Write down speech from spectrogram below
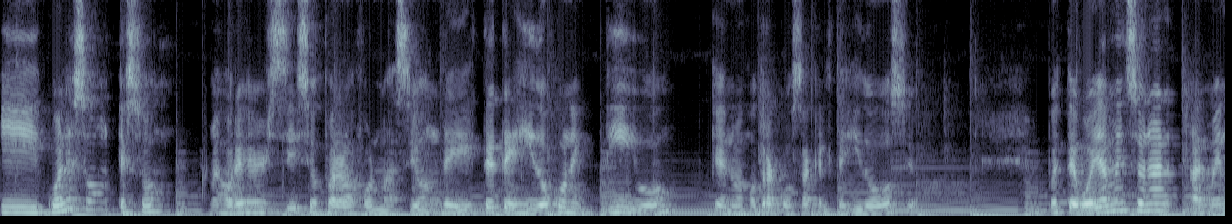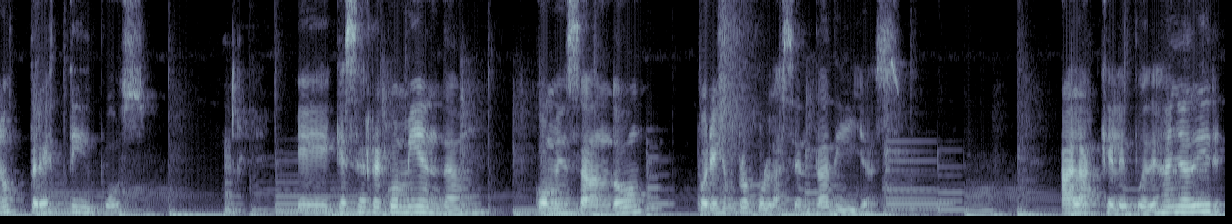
¿Y cuáles son esos mejores ejercicios para la formación de este tejido conectivo, que no es otra cosa que el tejido óseo. Pues te voy a mencionar al menos tres tipos eh, que se recomiendan, comenzando, por ejemplo, con las sentadillas, a las que le puedes añadir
